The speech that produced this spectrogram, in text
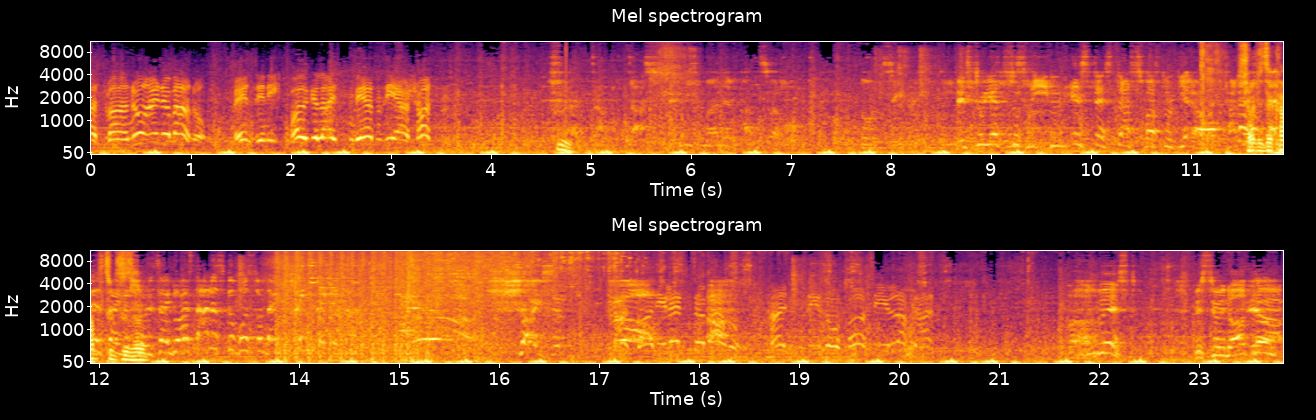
Das war nur eine Warnung. Wenn Sie nicht Folge leisten, werden Sie erschossen. Die Bist du jetzt zufrieden? Ist es das, was du dir erhofft hast? Schau, dieser Kampf zu sein. Du hast alles gewusst und ein Scheiße! Das war die letzte Warnung. Halten Sie sofort die Lok an. Ach, Mist. Bist du in Ordnung? Ja,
